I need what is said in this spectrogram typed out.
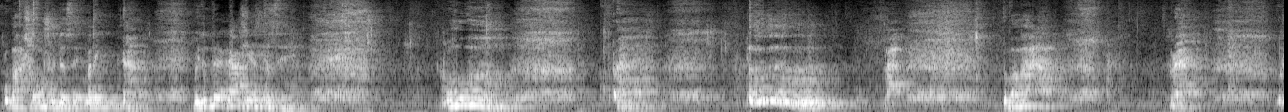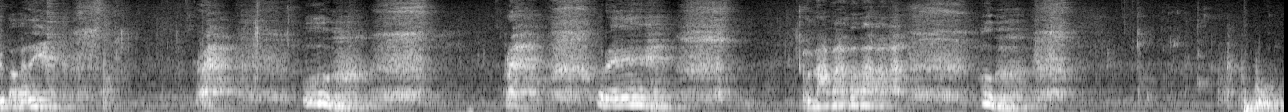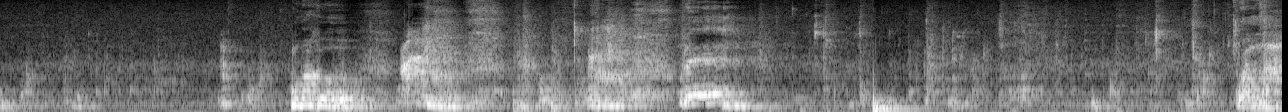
মা সমস্যা হইতেছে মানে ভিতর থেকে কাশি আসতেছে ও ও বাবা। ওরে বাবা রে। ওরে। বাবা বাবা বাবা ও মা গো। ওরে। আল্লাহ।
